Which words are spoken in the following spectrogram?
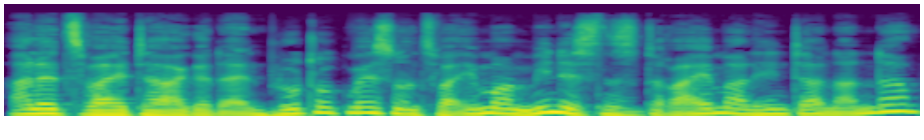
alle zwei Tage deinen Blutdruck messen, und zwar immer mindestens dreimal hintereinander,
